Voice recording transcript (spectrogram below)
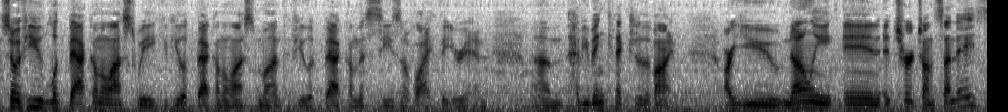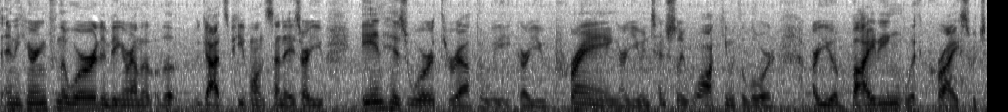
so, if you look back on the last week, if you look back on the last month, if you look back on the season of life that you're in, um, have you been connected to the vine? Are you not only in at church on Sundays and hearing from the Word and being around the, the, God's people on Sundays? Are you in His Word throughout the week? Are you praying? Are you intentionally walking with the Lord? Are you abiding with Christ? Which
